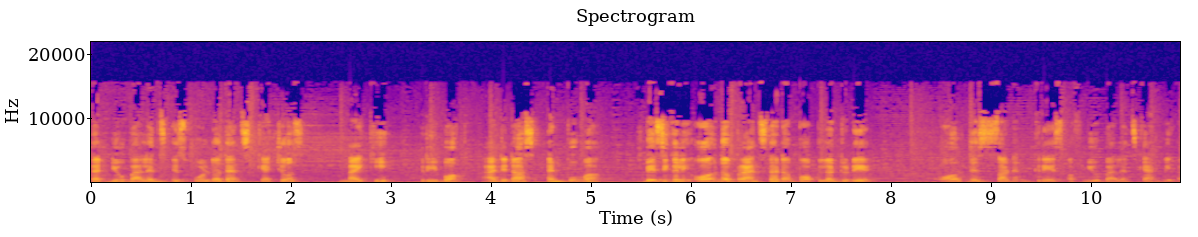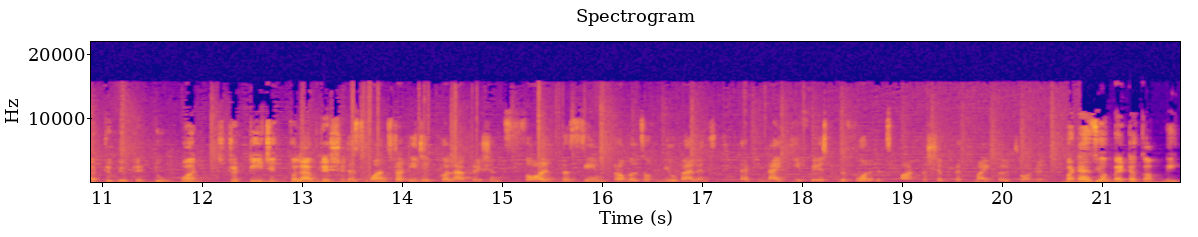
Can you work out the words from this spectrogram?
that New Balance is older than Skechers, Nike, Reebok, Adidas, and Puma. Basically, all the brands that are popular today all this sudden craze of New Balance can be attributed to one strategic collaboration. This one strategic collaboration solved the same troubles of New Balance that Nike faced before its partnership with Michael Jordan. But as your better company,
